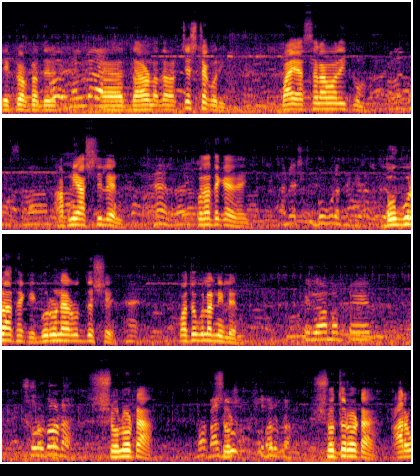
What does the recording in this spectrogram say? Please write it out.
একটু আপনাদের ধারণা দেওয়ার চেষ্টা করি। ভাই আসসালামু আলাইকুম। আপনি আসছিলেন? হ্যাঁ কোথা থেকে ভাই? বগুড়া থেকে। গরু নেওয়ার উদ্দেশ্যে? হ্যাঁ। কতগুলো নিলেন? ষোলোটা। ষোলোটা? ষোল- সতেরোটা। আরও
